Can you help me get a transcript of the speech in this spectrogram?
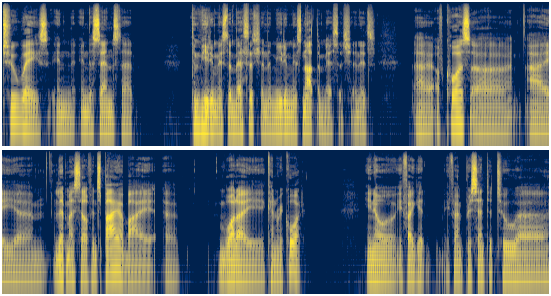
two ways in in the sense that the medium is the message and the medium is not the message. And it's uh, of course uh, I um, let myself inspire by uh, what I can record. You know if I get if I'm presented to uh,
